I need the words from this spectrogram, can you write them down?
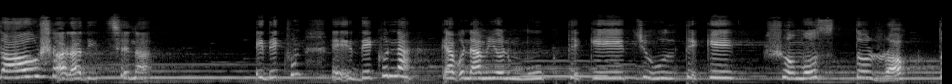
তাও সাড়া দিচ্ছে না। এই দেখুন এই দেখুন না কেমন আমি ওর মুখ থেকে চুল থেকে সমস্ত রক্ত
